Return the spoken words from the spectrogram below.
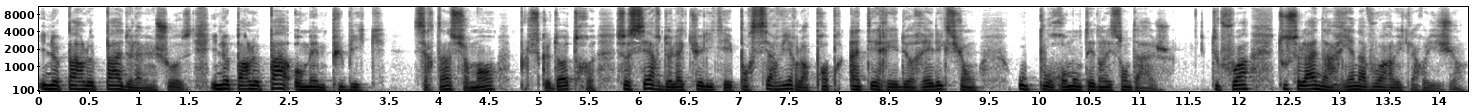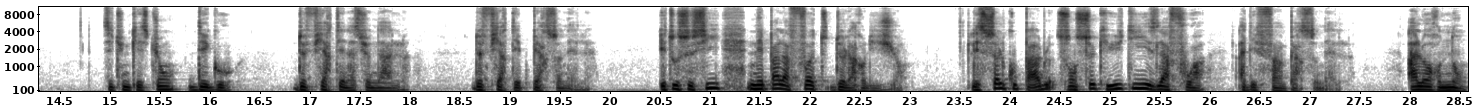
Ils ne parlent pas de la même chose, ils ne parlent pas au même public. Certains, sûrement, plus que d'autres, se servent de l'actualité pour servir leur propre intérêt de réélection ou pour remonter dans les sondages. Toutefois, tout cela n'a rien à voir avec la religion. C'est une question d'ego, de fierté nationale, de fierté personnelle. Et tout ceci n'est pas la faute de la religion. Les seuls coupables sont ceux qui utilisent la foi à des fins personnelles. Alors non,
